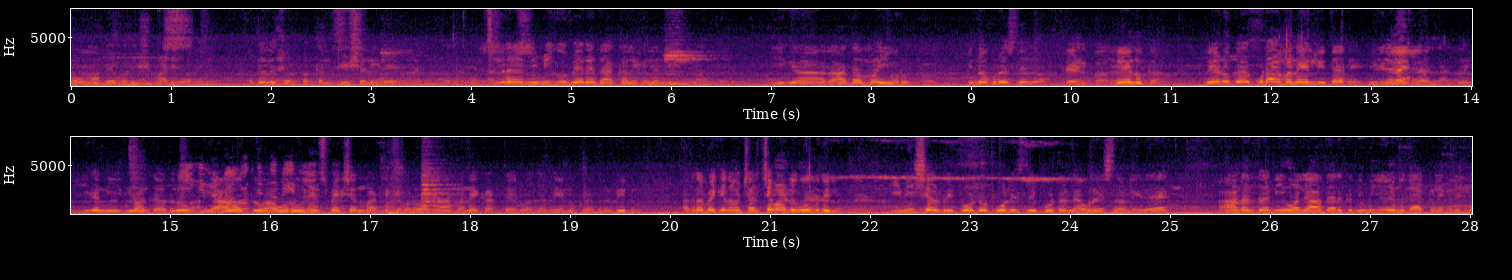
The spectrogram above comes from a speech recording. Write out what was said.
ಅವರು ಡೆಮೊಲಿಷ್ ಮಾಡಿದ್ದಾರೆ. ಅದರಲ್ಲಿ ಸ್ವಲ್ಪ ಕನ್ಫ್ಯೂಷನ್ ಇದೆ. ಅಂದರೆ ನಿಮಗೂ ಬೇರೆ ದಾಖಲೆಗಳಲ್ಲಿ ಇಲ್ಲ. ಈಗ ರಾಧಮ್ಮ ಇವರು. ಇನ್ನೊಬ್ಬರ ಹೆಸರೇನು? ರೇಣುಕಾ. ರೇಣುಕಾ. ರೇಣುಕಾ ಕೂಡ ಮನೆಯಲ್ಲಿ ಇದ್ದಾರೆ. ಇಲ್ಲ ಇಲ್ಲ ಇಲ್ಲ. ಈಗ ನೀ ಇಲ್ಲ ಅಂತ ಆದರೂ ಯಾವತ್ತು ಅವರು ಇನ್ಸ್ಪೆಕ್ಷನ್ ಮಾಡಲಿಕ್ಕೆ ಬರುವಾಗ ಮನೆ ಕಟ್ತಾ ಇರುವಾಗ ರೇಣುಕಾ ಅದರಲ್ಲಿ ಇದ್ರು. ಅದರ ಬಗ್ಗೆ ನಾವು ಚರ್ಚೆ ಮಾಡಲಿಕ್ಕೆ ಹೋಗುದಿಲ್ಲ. ಇನಿಷಿಯಲ್ ರಿಪೋರ್ಟು ಪೊಲೀಸ್ ರಿಪೋರ್ಟಲ್ಲಿ ಅವರ ಹೆಸರಲ್ಲಿದೆ ಆ ನಂತರ ನೀವು ಅಲ್ಲಿ ಆಧಾರ್ ಕಾರ್ಡ್ ನಿಮಗೂ ಏನು ದಾಖಲೆಗಳಿಲ್ಲ.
